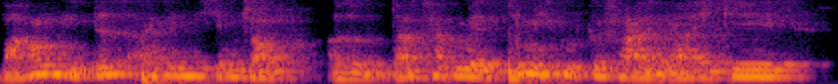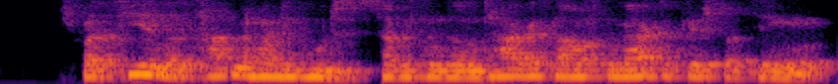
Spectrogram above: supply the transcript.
warum geht das eigentlich nicht im Job? Also das hat mir jetzt ziemlich gut gefallen. Ja. Ich gehe spazieren, das tat mir heute gut. Das habe ich dann so im Tageslauf gemerkt, okay, spazieren gehen.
